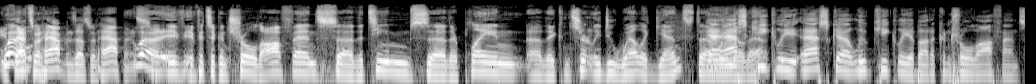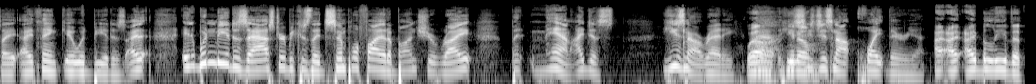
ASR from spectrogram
Well- that's what happens, that's what happens. Well, if, if it's a controlled offense, uh, the teams uh, they're playing, uh, they can certainly do well against. Uh, yeah, we know ask that. Kuechly, ask uh, Luke Kuechly about a controlled offense. I, I think it would be a dis- I, it wouldn't be a disaster because they'd simplify it a bunch. You're right, but man, I just he's not ready. Well, Uh, you he's, know- he's just not quite there yet. I, I- I believe that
